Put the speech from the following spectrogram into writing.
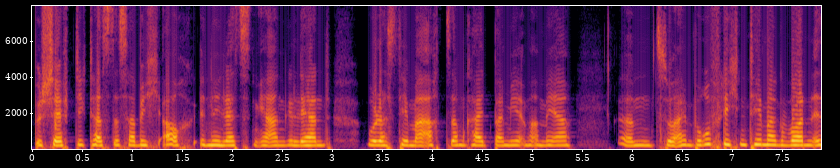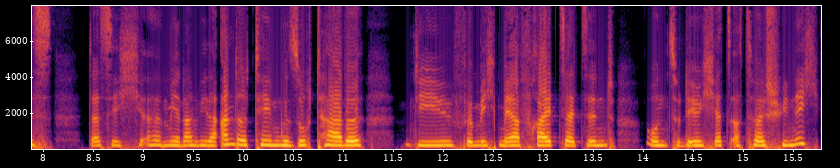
beschäftigt hast. Das habe ich auch in den letzten Jahren gelernt, wo das Thema Achtsamkeit bei mir immer mehr ähm, zu einem beruflichen Thema geworden ist, dass ich äh, mir dann wieder andere Themen gesucht habe, die für mich mehr Freizeit sind und zu denen ich jetzt auch zum Beispiel nicht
